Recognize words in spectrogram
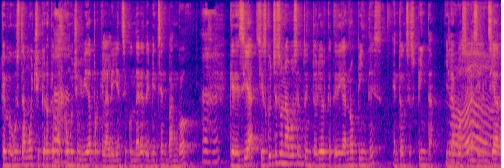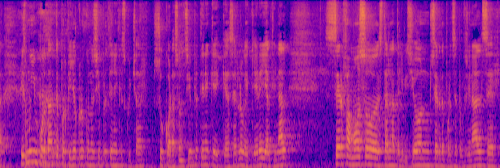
que me gusta mucho y creo que marcó mucho mi vida porque la leí en secundaria de Vincent Van Gogh, que decía, si escuchas una voz en tu interior que te diga no pintes, entonces pinta y la voz será silenciada. Y es muy importante porque yo creo que uno siempre tiene que escuchar su corazón, siempre tiene que, que hacer lo que quiere y al final ser famoso, estar en la televisión, ser deportista profesional, ser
